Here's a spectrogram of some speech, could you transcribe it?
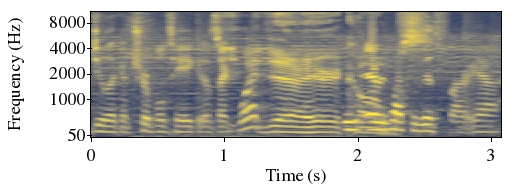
do like a triple take. It was like, what? Yeah, here it It was after comes. this part, yeah.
